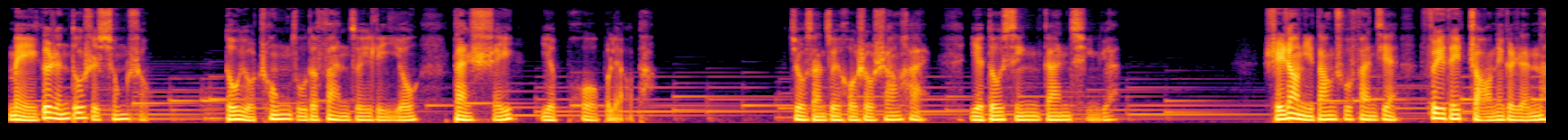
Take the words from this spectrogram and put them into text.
每个人都是凶手，都有充足的犯罪理由，但谁也破不了它。就算最后受伤害，也都心甘情愿。谁让你当初犯贱，非得找那个人呢？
